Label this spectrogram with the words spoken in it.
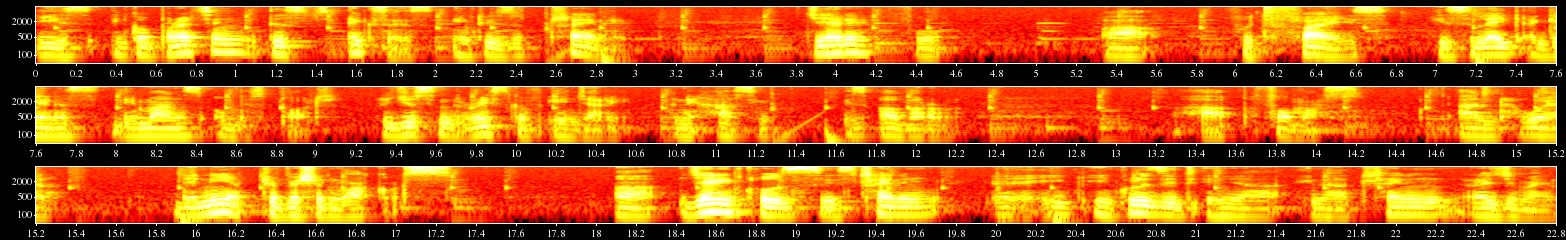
is incorporating this exercise into his training. Djere for, uh, foot flies his leg against demands of the sport, reducing the risk of injury and enhancing his overall uh, performance. And well, the knee activation workouts. Uh, Djere includes his training, uh, includes it in a, in a training regimen,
